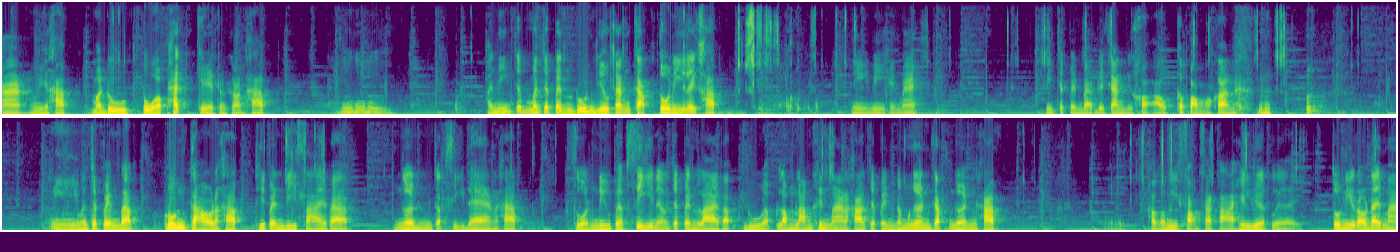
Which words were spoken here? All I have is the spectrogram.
อ่า นี่ครับ มาดูตัวแพ็กเกจกันก่อนครับอันนี้จะมันจะเป็นรุ่นเดียวกันกับตัวนี้เลยครับ นี่นี่เห็นไหมนี่จะเป็นแบบเดียวกันเดี๋ยวขอเอากระป๋องออกก่อน นี่มันจะเป็นแบบรุ่นเก่านะครับ ที่เป็นดีไซน์แบบเงินกับสีแดงนะครับ ส่วน New Pepsi เนี่ยจะเป็นลายแบบดูแบบล้ำๆขึ้นมานะครับ จะเป็นน้ำเงินกับเงินครับเขาก็มี2สไตล์ให้เลือกเลย ตัวนี้เราได้มา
